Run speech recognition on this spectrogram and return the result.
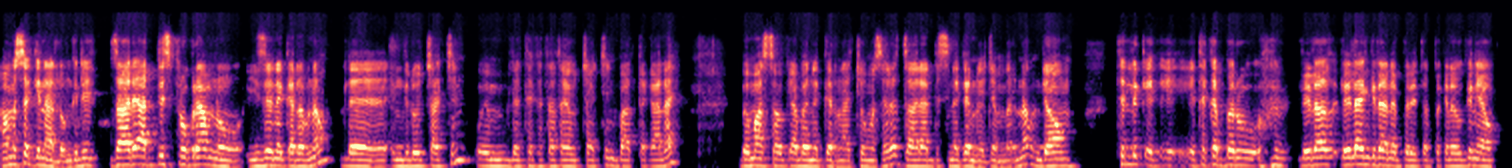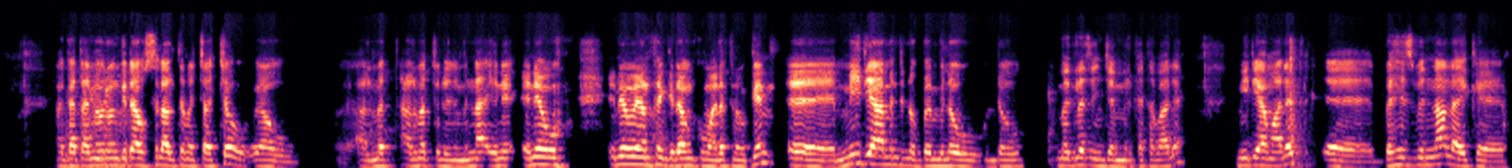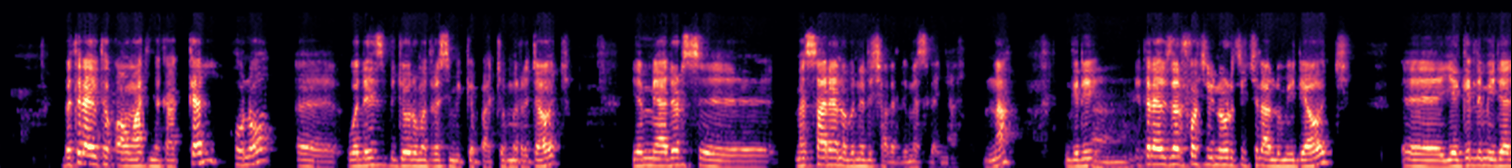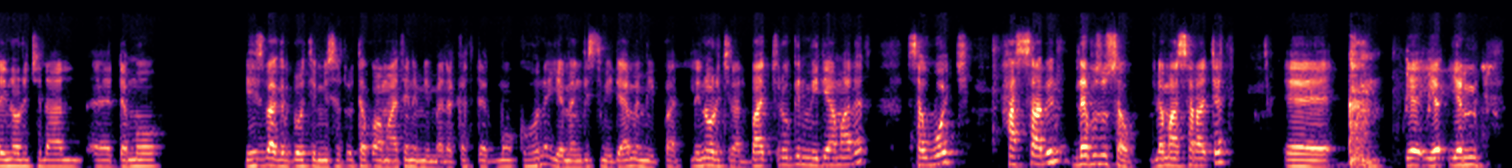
አመሰግናለሁ እንግዲህ ዛሬ አዲስ ፕሮግራም ነው ይዘን የቀርብ ነው ለእንግዶቻችን ወይም ለተከታታዮቻችን በአጠቃላይ በማስታወቂያ በነገርናቸው መሰረ አዲስ ነገር ነው የጀመር ነውእን ትልቅ የተከበሩ ሌላ እንግዳ ነበር የጠበቅ ነው ን ያው አጋጣሚ የሆነ እንግዳው ስላልተመቻቸው ው አልመጡልንም እና እኔው ያንተ እንግዳንኩ ማለት ነው ግን ሚዲያ ምንድንነ በሚለው እንደ መግለጽንጀምር ከተባለ ሚዲያ ማለት በህዝብና ይ በተለያዩ ተቋማት መካከል ሆኖ ወደ ህዝብ ጆሮ መድረስ የሚገባቸው መረጃዎች የሚያደርስ መሳሪያ ነው ብንልይሻአላሉ ይመስለኛል እና እንግዲህ የተለያዩ ዘርፎች ሊኖሩት ይችላሉ ሚዲያዎች የግል ሚዲያ ሊኖር ይችላል ደግሞ የህዝብ አገልግሎት የሚሰጡ ተቋማትን የሚመለከት ደግሞ ከሆነ የመንግስት ሚዲያ የሚባል ሊኖር ይችላል በአጭሩ ግን ሚዲያ ማለት ሰዎች ሀሳብን ለብዙ ሰው ለማሰራጨት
